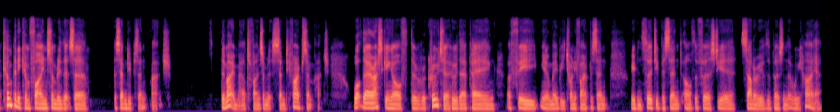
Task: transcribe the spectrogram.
company can find somebody that's a, a 70% match. They might be able to find somebody that's 75% match what they're asking of the recruiter who they're paying a fee you know maybe 25% or even 30% of the first year salary of the person that we hire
